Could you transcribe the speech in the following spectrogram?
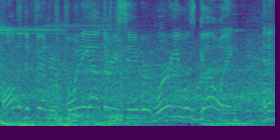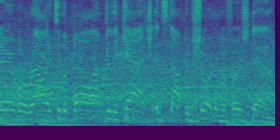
All the defenders pointing out the receiver, where he was going, and then they're able to rally to the ball after the catch and stop him short of a first down.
